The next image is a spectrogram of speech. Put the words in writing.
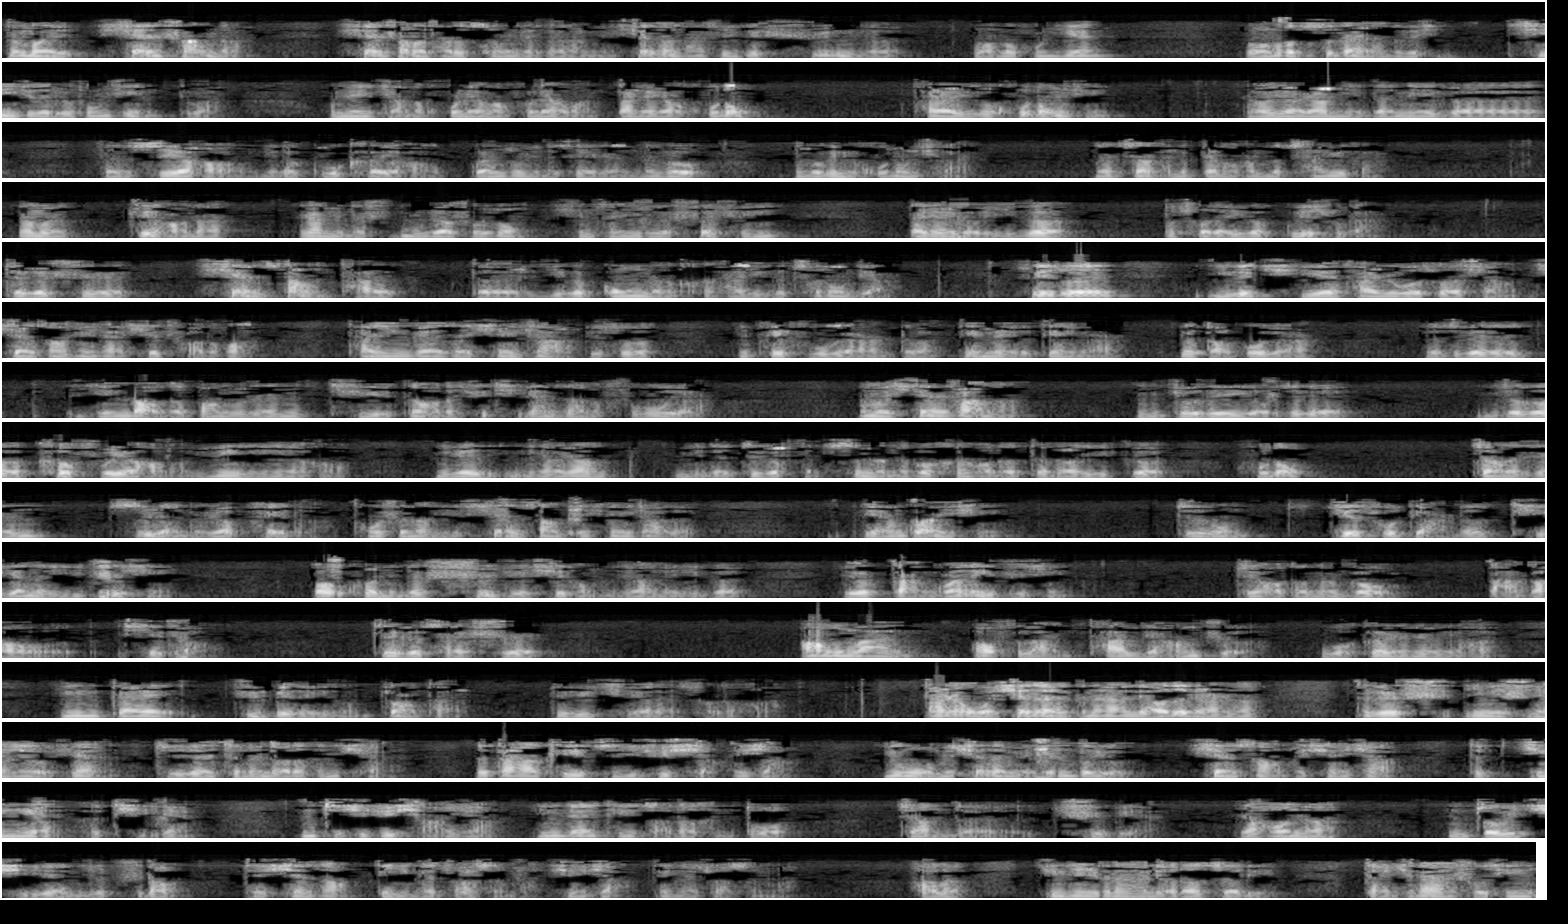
那么线上呢？线上的它的侧重点在哪里？线上它是一个虚拟的网络空间，网络时代它这个信息的流通性，对吧？我们也讲的互联网，互联网大家要互动，它要有一个互动性，然后要让你的那个。粉丝也好，你的顾客也好，关注你的这些人能够能够跟你互动起来，那这样才能带动他们的参与感。那么最好呢，让你的目标受众形成一个社群，大家有一个不错的一个归属感。这个是线上它的一个功能和它一个侧重点。所以说，一个企业它如果说想线上线下协调的话，它应该在线下，比如说你配服务员，对吧？店面有店员，有导购员。有这个引导的帮助人去更好的去体验这样的服务员，那么线上呢，你就得有这个你这个客服也好，运营也好，你要你要让你的这个粉丝们能够很好的得到一个互动，这样的人资源都是要配的。同时呢，你线上跟线下的连贯性，这种接触点的体验的一致性，包括你的视觉系统的这样的一个一个感官的一致性，最好都能够达到协调，这个才是 online offline 它两者，我个人认为哈，应该具备的一种状态。对于企业来说的话，当然我现在跟大家聊这点呢，这个是因为时间很有限，只能只能聊得很浅。那大家可以自己去想一想，因为我们现在每个人都有线上和线下的经验和体验，你仔细去想一想，应该可以找到很多这样的区别。然后呢，你作为企业，你就知道在线上更应该抓什么，线下更应该抓什么。好了，今天就跟大家聊到这里，感谢大家收听。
